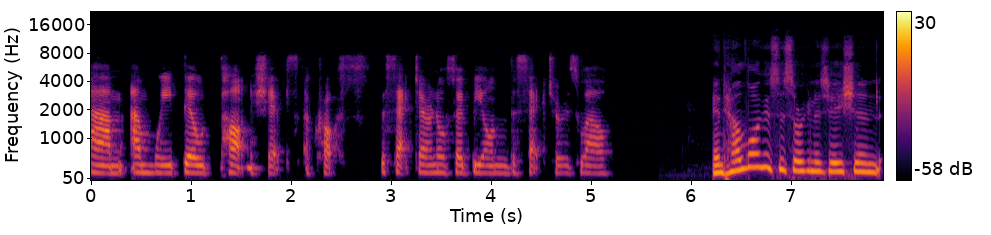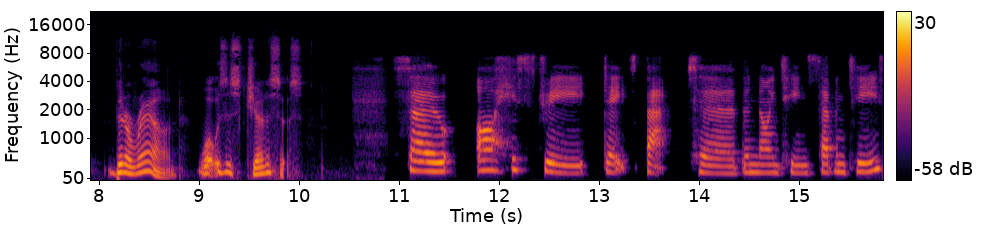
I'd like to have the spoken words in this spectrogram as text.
um, and we build partnerships across the sector and also beyond the sector as well. And how long has this organization been around? What was its genesis? So, our history dates back to the 1970s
